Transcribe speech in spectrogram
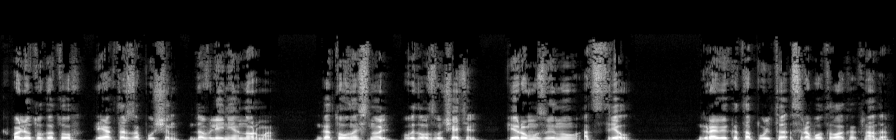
К полету готов, реактор запущен, давление норма. Готовность ноль, выдал звучатель. Первому звену отстрел. Гравикатапульта сработала как надо.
